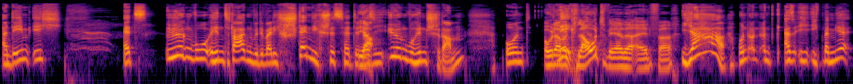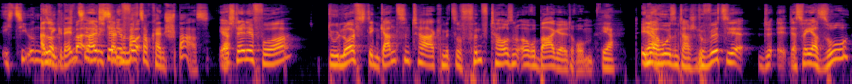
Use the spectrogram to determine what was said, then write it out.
an dem ich jetzt irgendwo hintragen würde, weil ich ständig Schiss hätte, Ja. dass ich irgendwo hinschramm und Oder nee, beklaut werde einfach. ja und und und also ich, ich bei mir ich ziehe irgendwo Also, die Grenze, weil- weil wo ich stell sage, mir macht's auch keinen Spaß. Ja, stell dir vor, du läufst den ganzen Tag mit so 5000 Euro Bargeld rum. Ja. In Ja. der Hosentasche. Du würdest dir, du, äh, das wäre ja so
